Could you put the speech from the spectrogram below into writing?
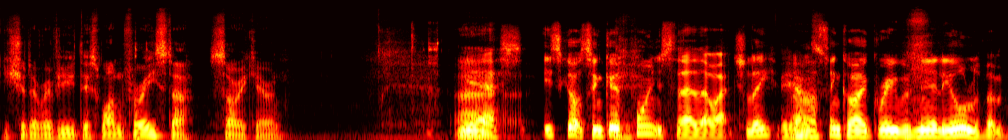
You should have reviewed this one for Easter. Sorry, Kieran. Uh, yes, he's got some good points there, though. Actually, and I think I agree with nearly all of them.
